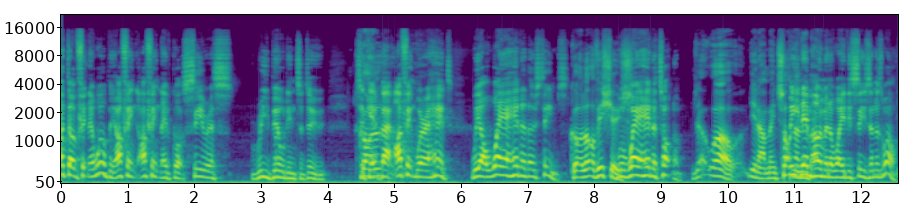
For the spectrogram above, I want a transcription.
I- don't think there will be. I think I think they've got serious rebuilding to do to Got get back. I think we're ahead. We are way ahead of those teams. Got a lot of issues. We're way ahead of Tottenham. well, you know, I mean, Beat Tottenham. them home and away this season as well.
